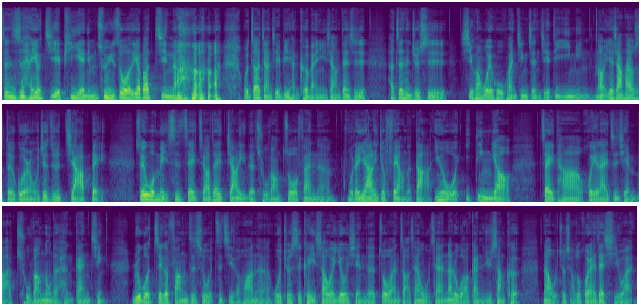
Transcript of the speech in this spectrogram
真的是很有洁癖耶！你们处女座要不要紧啊？我知道讲洁癖很刻板印象，但是他真的就是喜欢维护环境整洁第一名，然后又加上他又是德国人，我觉得就是加倍。所以我每次在只要在家里的厨房做饭呢，我的压力就非常的大，因为我一定要。在他回来之前，把厨房弄得很干净。如果这个房子是我自己的话呢，我就是可以稍微悠闲的做完早餐、午餐。那如果要赶着去上课，那我就想说回来再洗碗。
